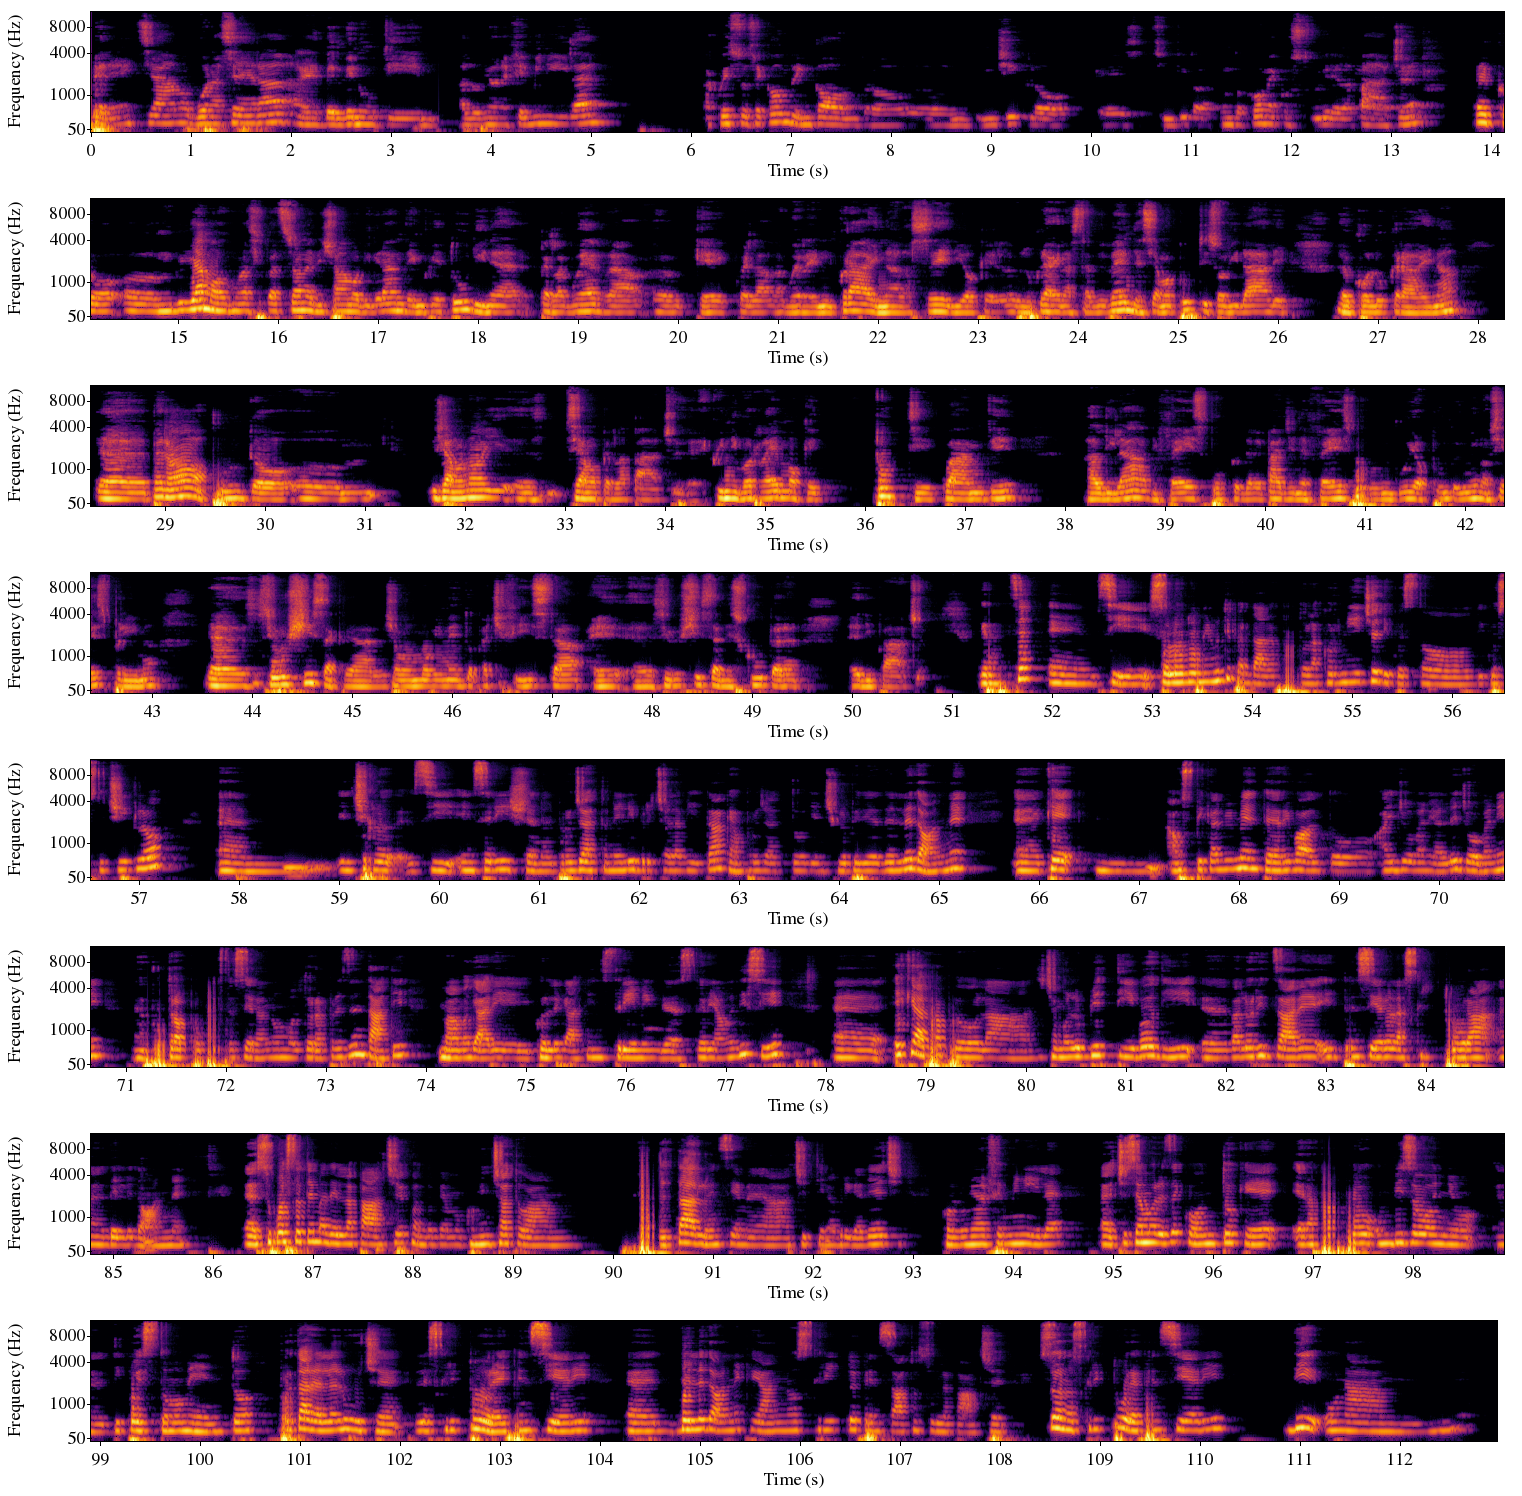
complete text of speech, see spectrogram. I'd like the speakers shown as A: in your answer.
A: Bene, iniziamo. Buonasera e benvenuti all'Unione Femminile a questo secondo incontro, un ciclo che si intitola appunto Come costruire la pace. Ecco, um, viviamo una situazione diciamo di grande inquietudine per la guerra eh, che è quella, la guerra in Ucraina, l'assedio che l'Ucraina sta vivendo e siamo tutti solidali eh, con l'Ucraina eh, però appunto um, diciamo noi eh, siamo per la pace e quindi vorremmo che tutti quanti al di là di Facebook, delle pagine Facebook in cui appunto ognuno si esprima, eh, si riuscisse a creare diciamo, un movimento pacifista e eh, si riuscisse a discutere eh, di pace.
B: Grazie, eh, sì, solo due minuti per dare appunto la cornice di questo, di questo ciclo ehm, il ciclo eh, si inserisce nel progetto Nei libri c'è la vita, che è un progetto di enciclopedia delle donne eh, che mh, auspicabilmente è rivolto ai giovani e alle giovani, eh, purtroppo questa sera non molto rappresentati, ma magari collegati in streaming, eh, speriamo di sì, eh, e che ha proprio la, diciamo, l'obiettivo di eh, valorizzare il pensiero e la scrittura delle donne. Eh, su questo tema della pace, quando abbiamo cominciato a progettarlo insieme a Cettina Brigadeci con l'Unione Femminile, eh, ci siamo resi conto che era proprio un bisogno eh, di questo momento portare alla luce le scritture e i pensieri eh, delle donne che hanno scritto e pensato sulla pace. Sono scritture e pensieri di una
